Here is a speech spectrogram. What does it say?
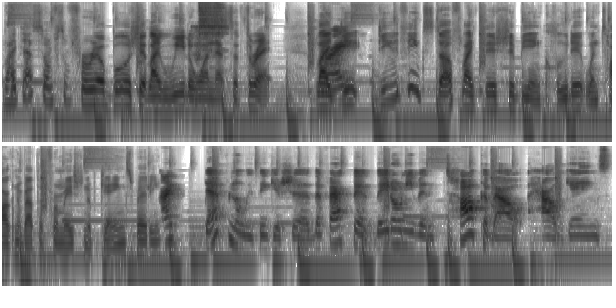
like that's some, some for real bullshit. Like we the one that's a threat. Like, right? do, do you think stuff like this should be included when talking about the formation of gangs, Petty? I definitely think it should. The fact that they don't even talk about how gangs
